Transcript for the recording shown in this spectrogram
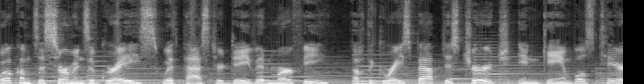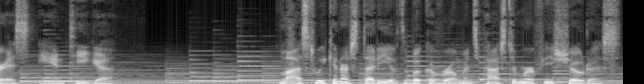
Welcome to Sermons of Grace with Pastor David Murphy of the Grace Baptist Church in Gambles Terrace, Antigua. Last week in our study of the book of Romans, Pastor Murphy showed us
